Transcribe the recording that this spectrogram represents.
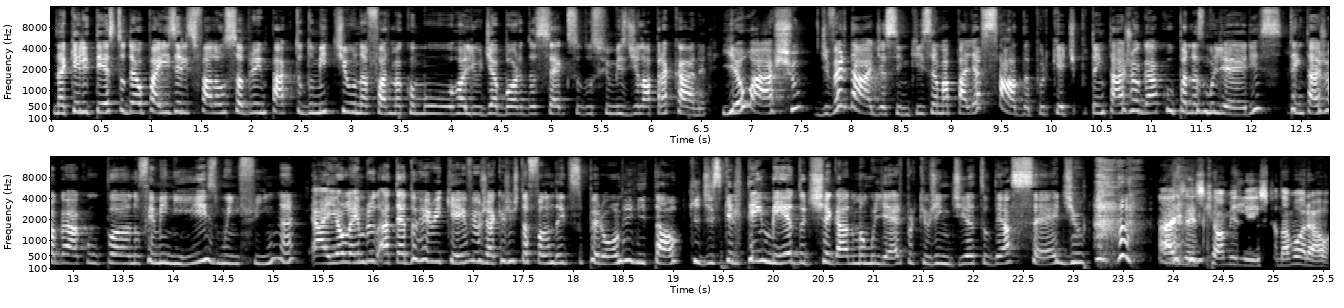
naquele texto do El País eles falam sobre o impacto do Me Too na forma como Hollywood aborda o sexo dos filmes de lá pra cá, né? E eu acho, de verdade, assim, que isso é uma palhaçada, porque, tipo, tentar jogar a culpa nas mulheres tentar jogar a culpa no feminismo, enfim, né? Aí eu lembro até do Harry Cavill, já que a gente tá falando aí de super-homem e tal, que diz que ele tem medo de chegar numa mulher, porque hoje em dia tudo é assédio. Ai, gente, que homem lixo, na moral.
